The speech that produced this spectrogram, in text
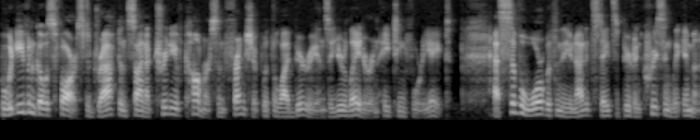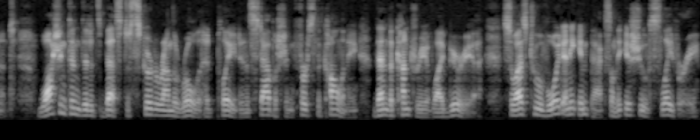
who would even go as far as to draft and sign a treaty of commerce and friendship with the Liberians a year later in 1848. As civil war within the United States appeared increasingly imminent, Washington did its best to skirt around the role it had played in establishing first the colony, then the country of Liberia, so as to avoid any impacts on the issue of slavery,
